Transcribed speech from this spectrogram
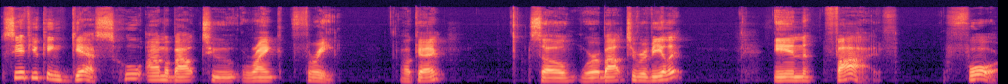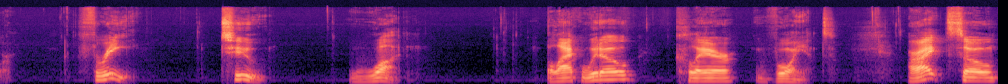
See if you can guess who I'm about to rank three. Okay, so we're about to reveal it in five, four, three, two, one. Black Widow, Claire Voyant. All right, so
